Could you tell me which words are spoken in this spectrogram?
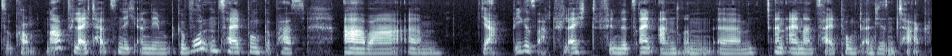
zu kommen. Na, vielleicht hat es nicht an dem gewohnten Zeitpunkt gepasst, aber ähm, ja, wie gesagt, vielleicht findet es einen anderen, ähm, an einem Zeitpunkt an diesem Tag.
